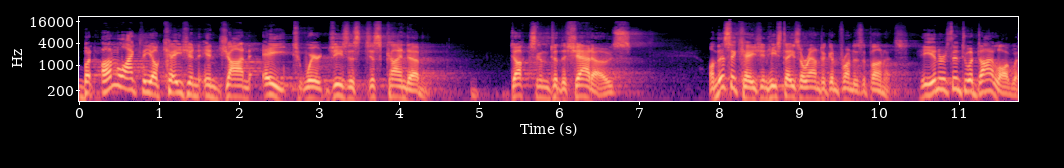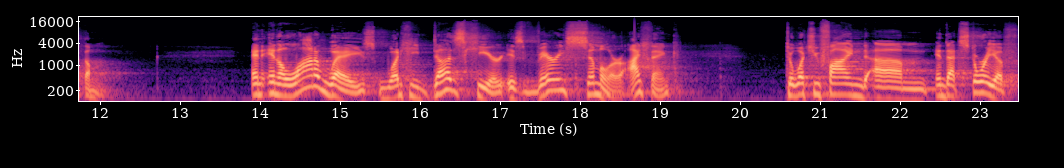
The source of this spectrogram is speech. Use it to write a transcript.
But unlike the occasion in John 8, where Jesus just kind of ducks into the shadows, on this occasion, he stays around to confront his opponents. He enters into a dialogue with them. And in a lot of ways, what he does here is very similar, I think, to what you find um, in that story of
